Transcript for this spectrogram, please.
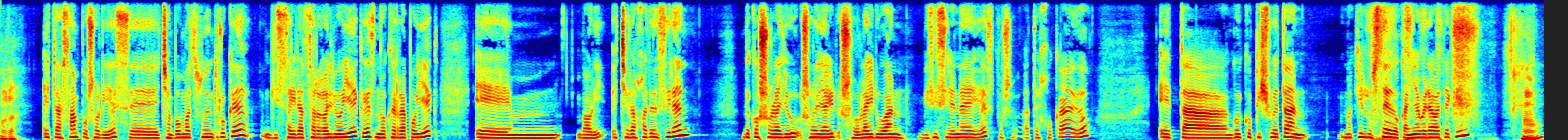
Ora. Eta zan, pues hori ez, e, txampon bat zuen truke, giza iratzargailu horiek, ez, nokerrap horiek, e, ba hori, etxera joaten ziren, beko solairu, solairu, solairuan bizi zirenei, ez, pues, ate joka edo, eta goiko pixuetan makiluze edo kainabera batekin, No?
